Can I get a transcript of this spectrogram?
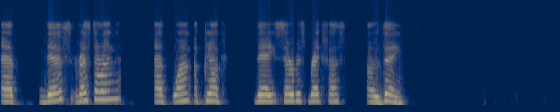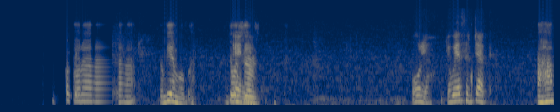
at this restaurant at one o'clock. They service breakfast all day. Ahora ah, cambiemos. Yo voy a Enya. hacer- Hola, yo voy a ser Jack. Ajá.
